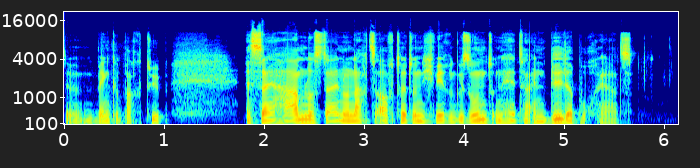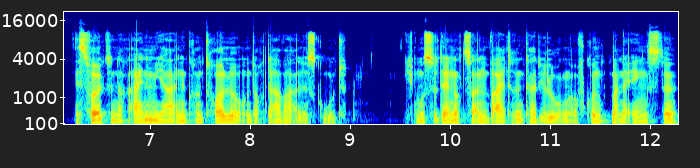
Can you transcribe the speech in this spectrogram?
der Wenkebach-Typ. Es sei harmlos, da er nur nachts auftritt und ich wäre gesund und hätte ein Bilderbuchherz. Es folgte nach einem Jahr eine Kontrolle und auch da war alles gut. Ich musste dennoch zu einem weiteren Kardiologen aufgrund meiner Ängste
